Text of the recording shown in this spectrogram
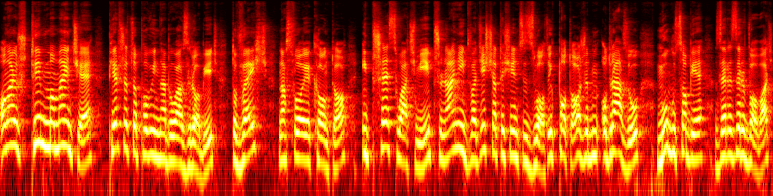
Ona już w tym momencie pierwsze co powinna była zrobić, to wejść na swoje konto i przesłać mi przynajmniej 20 tysięcy złotych po to, żebym od razu mógł sobie zarezerwować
